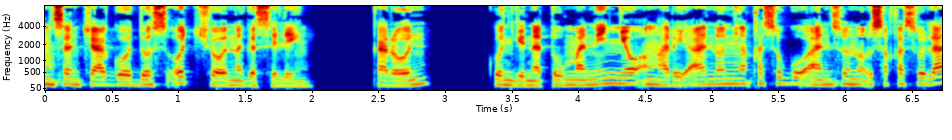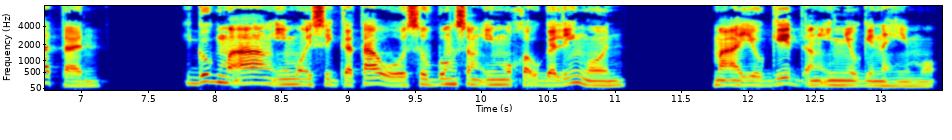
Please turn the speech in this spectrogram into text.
Ang Santiago 2.8 nagasiling, Karon, kung ginatuman ninyo ang harianon nga kasuguan suno sa kasulatan, higugmaa ang imo isig katawo subong sang imo kaugalingon, maayo gid ang inyo ginahimo.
